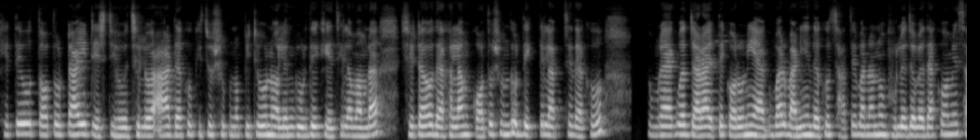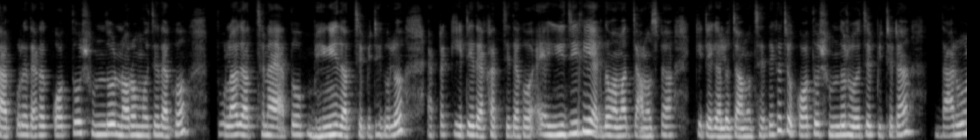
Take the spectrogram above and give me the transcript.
খেতেও ততটাই টেস্টি হয়েছিল। আর দেখো, কিছু শুকনো পিঠেও নলেন গুড় দিয়ে খেয়েছিলাম আমরা। সেটাও দেখালাম, কত সুন্দর দেখতে লাগছে, দেখো। তোমরা একবার যারা এতে করনি, একবার বানিয়ে দেখো, ছাঁচে বানানো ভুলে যাবে। দেখো, আমি সার্ভ করে দেখা, কত সুন্দর নরম হয়েছে, দেখো। তোলা যাচ্ছে না, এত ভেঙে যাচ্ছে পিঠেগুলো। একটা কেটে দেখাচ্ছি, দেখো। ইজিলি একদম আমার চামচটা কেটে গেল চামচে। দেখেছ? কত সুন্দর হয়েছে পিঠেটা। দারুণ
